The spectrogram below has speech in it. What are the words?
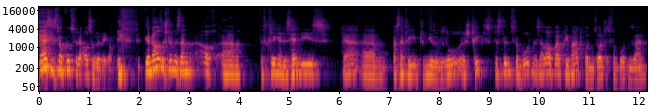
Meistens noch kurz vor der Ausholbewegung. Genauso schlimm ist dann auch äh, das Klingeln des Handys, ja, ähm, was natürlich im Turnier sowieso äh, Distanz verboten ist, aber auch bei Privatrunden sollte es verboten sein,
